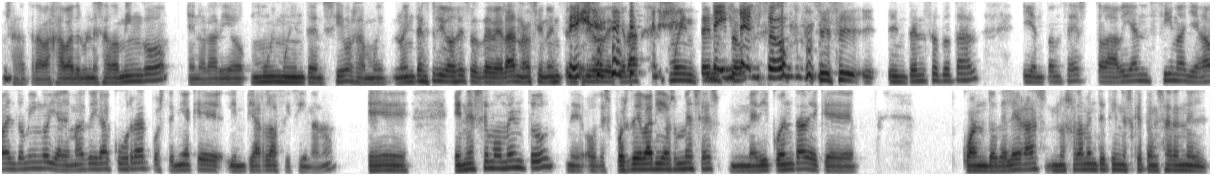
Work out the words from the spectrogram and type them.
O sea, trabajaba de lunes a domingo en horario muy, muy intensivo. O sea, muy, no intensivo de esos de verano, sino intensivo de que era muy intenso. De intenso. Sí, sí, intenso total. Y entonces todavía encima llegaba el domingo y además de ir a currar, pues tenía que limpiar la oficina, ¿no? Eh, en ese momento, eh, o después de varios meses, me di cuenta de que cuando delegas, no solamente tienes que pensar en el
